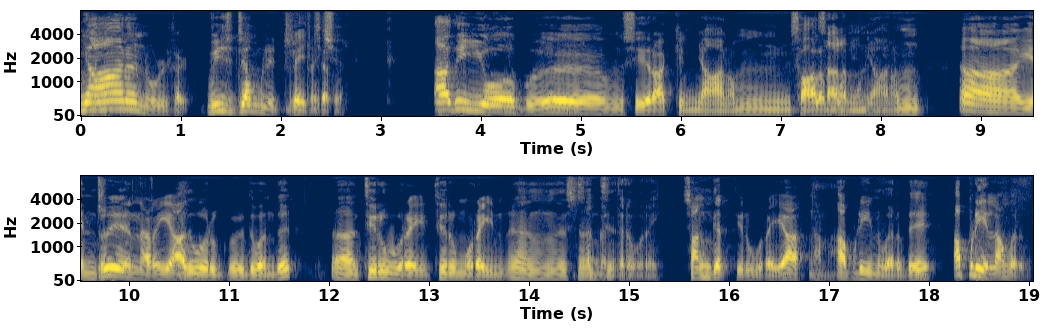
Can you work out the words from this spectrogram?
ஞான நூல்கள். Wisdom literature literature. அது யோபு சீராக்கின் ஞானம் சாலமோனின் ஞானம் என்று நிறைய அது ஒரு இது வந்து திருவுரை திருமுறை திருவுரை. சங்க திருவுரையா? அப்படின்னு வருது. அப்படியெல்லாம் வருது.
